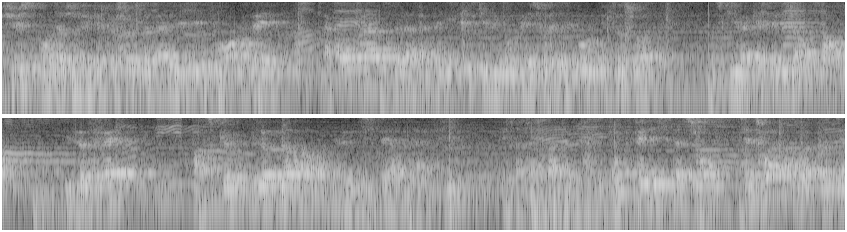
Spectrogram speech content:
juste pour dire je fais quelque chose de ma vie et pour enlever la complainte de la fatalité, ce qui lui est tombé sur les épaules ou plutôt sur ce qui va casser les gens. Non, il le fait parce qu'il honore le mystère de la vie et ça n'a pas de prix. Donc félicitations, c'est toi qu'on doit applaudir.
